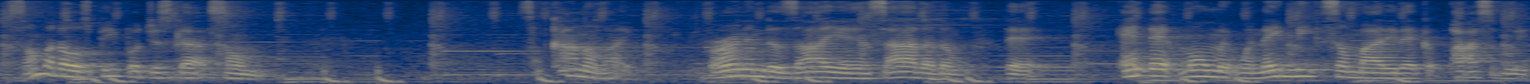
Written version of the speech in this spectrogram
Some of those people just got some some kind of like burning desire inside of them that at that moment when they meet somebody that could possibly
